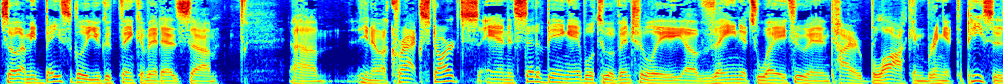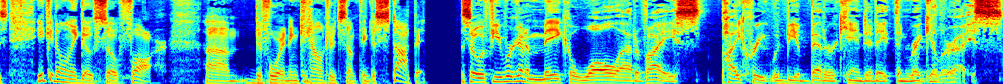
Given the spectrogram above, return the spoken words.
So, I mean, basically, you could think of it as. Um, um, you know, a crack starts, and instead of being able to eventually uh, vein its way through an entire block and bring it to pieces, it could only go so far um, before it encountered something to stop it. So, if you were going to make a wall out of ice, Pykrete would be a better candidate than regular ice.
